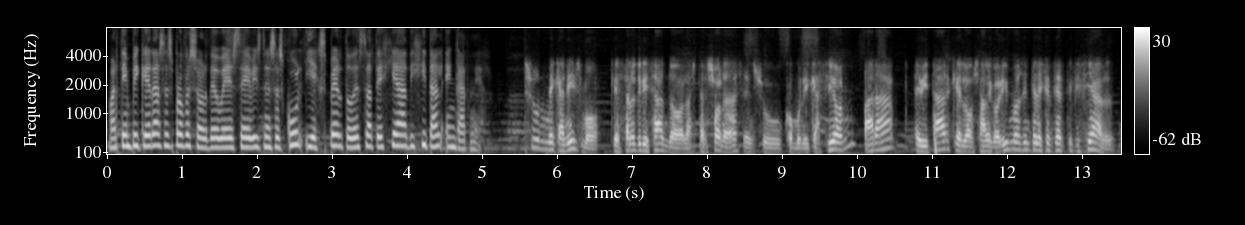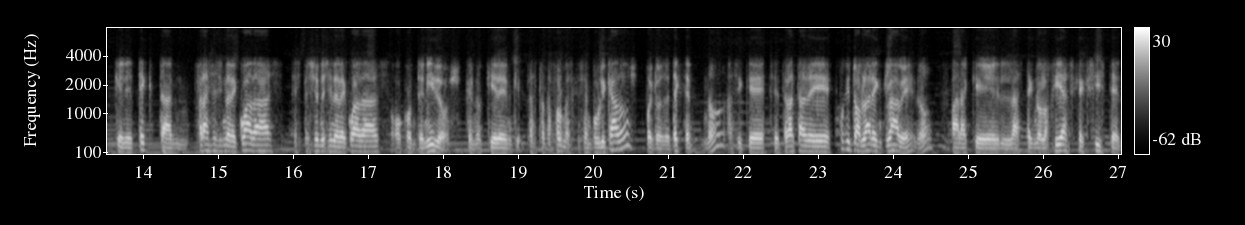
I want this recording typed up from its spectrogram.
Martín Piqueras es profesor de OBS Business School y experto de estrategia digital en Gartner es un mecanismo que están utilizando las personas en su comunicación para evitar que los algoritmos de inteligencia artificial que detectan frases inadecuadas, expresiones inadecuadas o contenidos que no quieren que las plataformas que sean publicados, pues los detecten, ¿no? Así que se trata de un poquito hablar en clave, ¿no? Para que las tecnologías que existen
